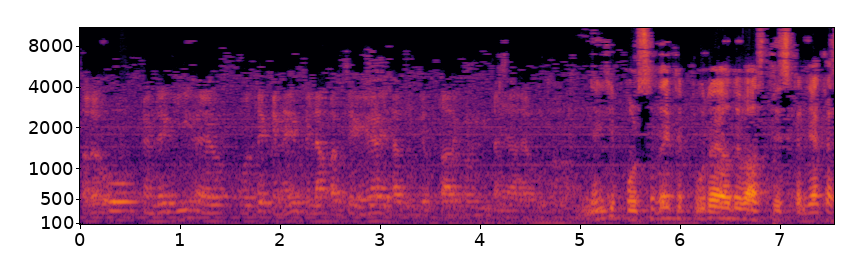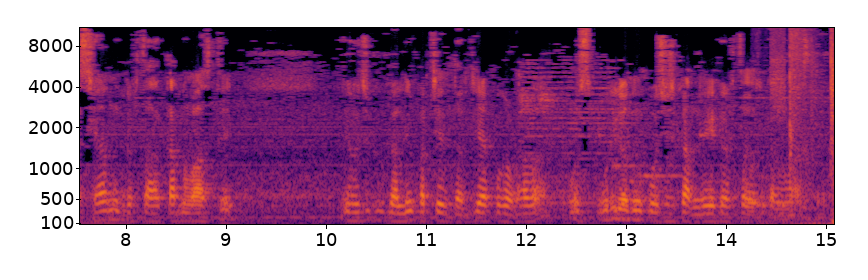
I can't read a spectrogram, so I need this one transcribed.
ਸਰ ਉਹ ਕਹਿੰਦੇ ਕਿ ਉੱਥੇ ਕਿੰਨੇ ਪਹਿਲਾਂ ਪਰਚੇ ਗਏ ਹੈ ਤੱਕ ਗ੍ਰਿਫਤਾਰ ਕਿਉਂ ਨਹੀਂ ਕੀਤਾ ਜਾ ਰਿਹਾ ਨਹੀਂ ਜੀ ਪੁਲਿਸ ਦਾ ਤੇ ਪੂਰਾ ਉਹਦੇ ਵਾਸਤੇ ਸਕੰਜਾ ਕੱਸਿਆ ਨੂੰ ਗ੍ਰਿਫਤਾਰ ਕਰਨ ਵਾਸਤੇ। ਇਹੋ ਜਿਹੀ ਕੋਈ ਗੱਲ ਨਹੀਂ, ਪਰਚੇ ਦੀ ਦਰਜ ਹੈ ਭਗੌੜਾ ਵਾ। ਉਸ ਪੂਰੀ ਉਹਦੀ ਕੋਸ਼ਿਸ਼ ਕਰ ਰਹੀ ਗ੍ਰਿਫਤਾਰ ਕਰਨ ਵਾਸਤੇ।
